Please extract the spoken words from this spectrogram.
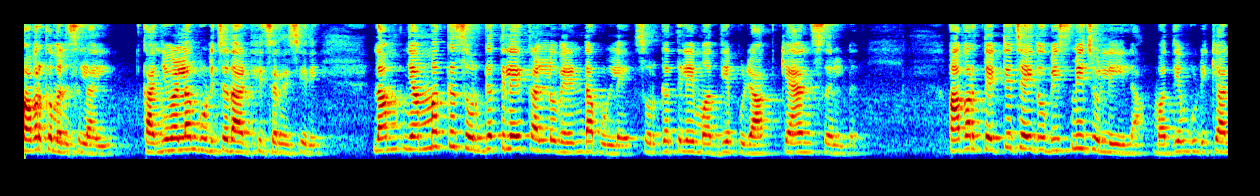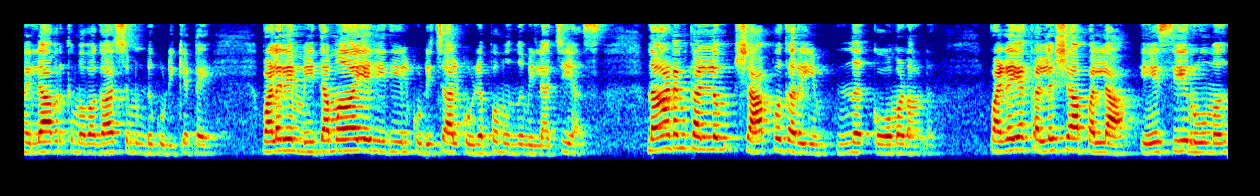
അവർക്ക് മനസ്സിലായി. കഞ്ഞിവെള്ളം കുടിച്ചതാ ടീച്ചറെ ശരി. നം ഞമ്മക്ക് സ്വർഗത്തിലെ കള്ളു വേണ്ട പുള്ളേ. സ്വർഗത്തിലെ മദ്യപ്പുഴ ക്യാൻസൽഡ്. അവർ തെറ്റ് ചെയ്തു ബിസ്മി ചൊല്ലിയില്ല. മദ്യം കുടിക്കാൻ എല്ലാവർക്കും അവകാശമുണ്ട് കുടിക്കട്ടെ. വളരെ മിതമായ രീതിയിൽ കുടിച്ചാൽ കുഴപ്പമൊന്നുമില്ല ചിയാസ്. നാടൻ കള്ളും ഷാപ്പ് കറിയും ഇന്ന് കോമൺ ആണ്. പഴയ കള്ള് ഷാപ്പല്ല എ സി റൂം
